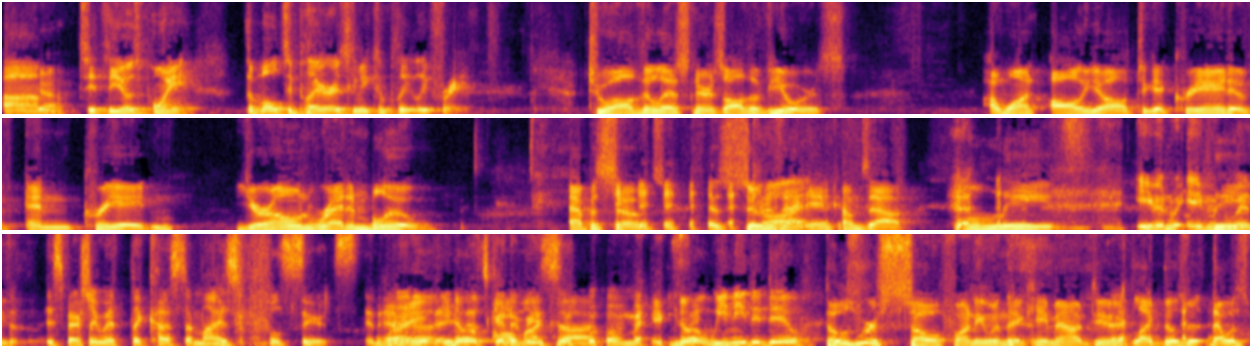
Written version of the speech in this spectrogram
um Yeah. to theo's point the multiplayer is going to be completely free to all the listeners, all the viewers, I want all y'all to get creative and create your own red and blue episodes as soon as that game comes out. Please. even even Please. with especially with the customizable suits. And Right. everything. You know- it's going to oh be so God. amazing. you know what we need to do Those were so funny when they came out, dude. Like those were that was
